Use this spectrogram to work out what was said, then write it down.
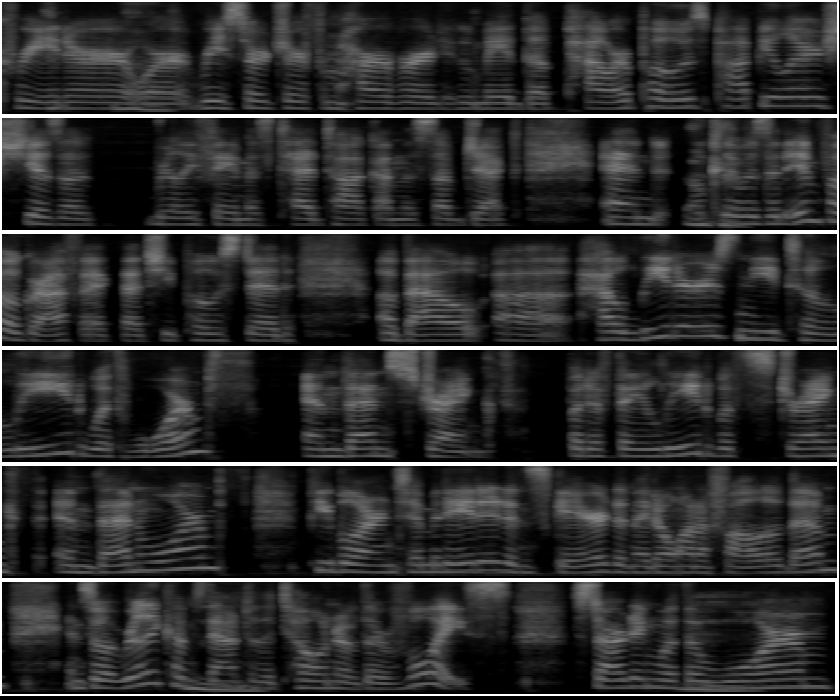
creator or researcher from Harvard who made the power pose popular. She has a really famous TED talk on the subject. And okay. there was an infographic that she posted about uh, how leaders need to lead with warmth and then strength. But if they lead with strength and then warmth, people are intimidated and scared and they don't want to follow them. And so it really comes mm. down to the tone of their voice, starting with mm. a warm,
